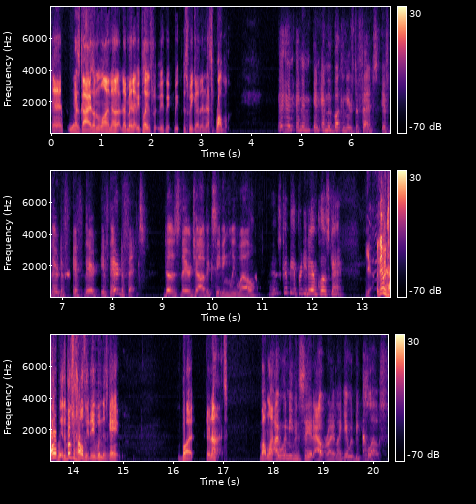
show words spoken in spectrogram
and he has guys on the line that, that may not be played this week, week- this weekend, and that's a problem. And and and in, and the Buccaneers' defense, if their def- if their if their defense does their job exceedingly well, this could be a pretty damn close game. Yeah, if they're healthy, if the Bucks are healthy, they win this game. But they're not. Bottom line. I wouldn't even say it outright; like it would be close.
